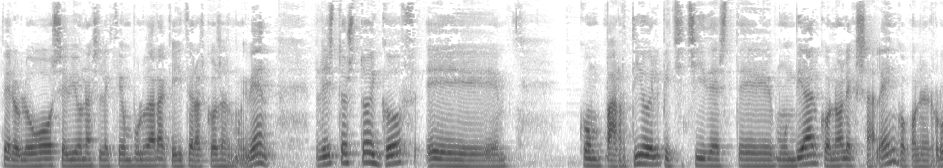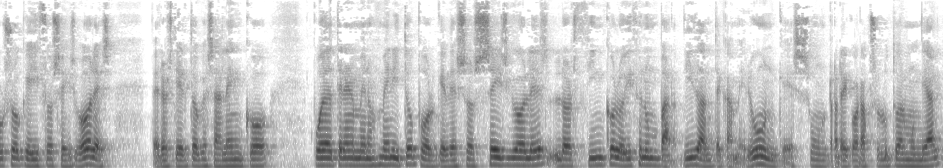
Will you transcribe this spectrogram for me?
pero luego se vio una selección búlgara que hizo las cosas muy bien. Risto Stoikov eh, compartió el pichichi de este mundial con Oleg Salenko, con el ruso que hizo seis goles, pero es cierto que Salenko puede tener menos mérito porque de esos seis goles, los cinco lo hizo en un partido ante Camerún, que es un récord absoluto del Mundial,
